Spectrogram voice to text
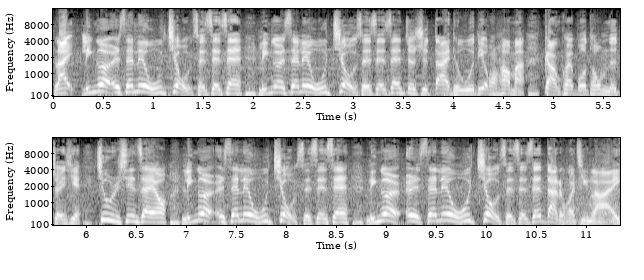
来零二二三六五九三三三零二三六五九三三三，这是大图屋电话号码，赶快拨通我们的专线，就是现在哦，零二二三六五九三三三零二二三六五九三三三，打电话进来。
